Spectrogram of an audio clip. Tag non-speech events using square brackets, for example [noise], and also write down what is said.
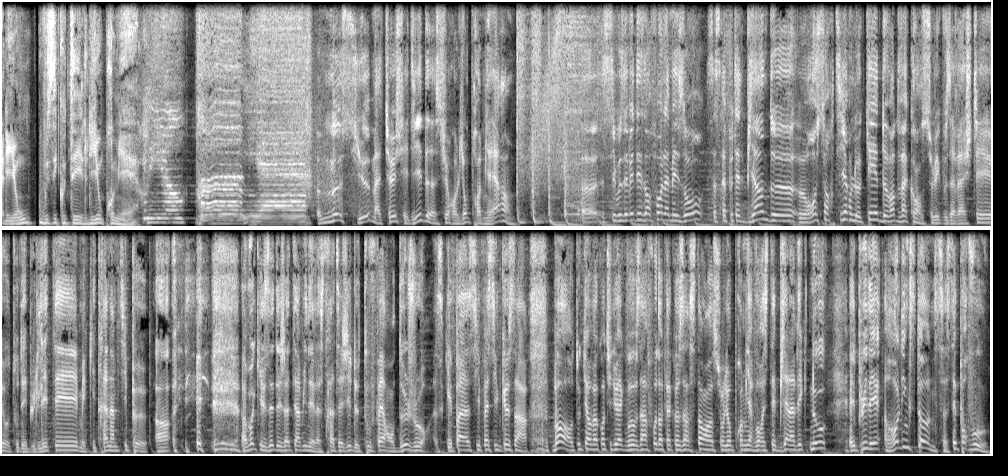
À Lyon, vous écoutez Lyon Première. Monsieur Mathieu Chédid sur Lyon Première. Euh, si vous avez des enfants à la maison, ça serait peut-être bien de ressortir le cahier de devoirs de vacances, celui que vous avez acheté au tout début de l'été, mais qui traîne un petit peu. Hein [laughs] à moins qu'ils aient déjà terminé la stratégie de tout faire en deux jours, ce qui est pas si facile que ça. Bon, en tout cas, on va continuer avec vos infos dans quelques instants hein, sur Lyon Première. Vous restez bien avec nous. Et puis les Rolling Stones, c'est pour vous.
